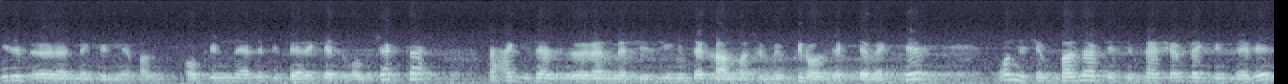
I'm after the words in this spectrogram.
ilim öğrenme günü yapalım. O günlerde bir bereket olacak da daha güzel öğrenmesi, zihinde kalması mümkün olacak demek ki. Onun için pazartesi, perşembe günleri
